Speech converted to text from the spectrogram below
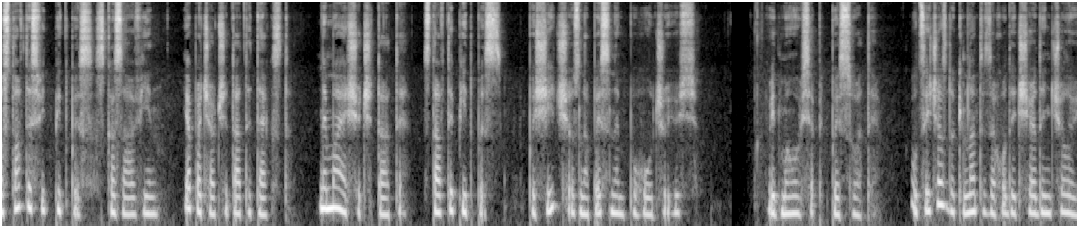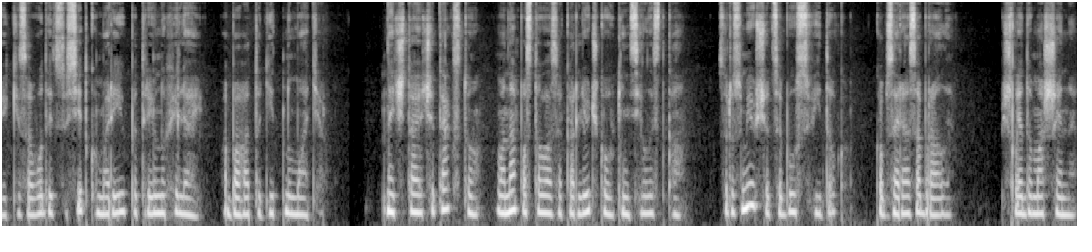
Поставте свій підпис, сказав він. Я почав читати текст. Немає що читати. Ставте підпис. Пишіть, що з написаним погоджуюсь. Відмовився підписувати. У цей час до кімнати заходить ще один чоловік і заводить сусідку Марію Петрівну Хиляй, а багатодітну матір. Не читаючи тексту, вона постала за карлючку в кінці листка. Зрозумів, що це був свідок. Кобзаря забрали. Пішли до машини.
